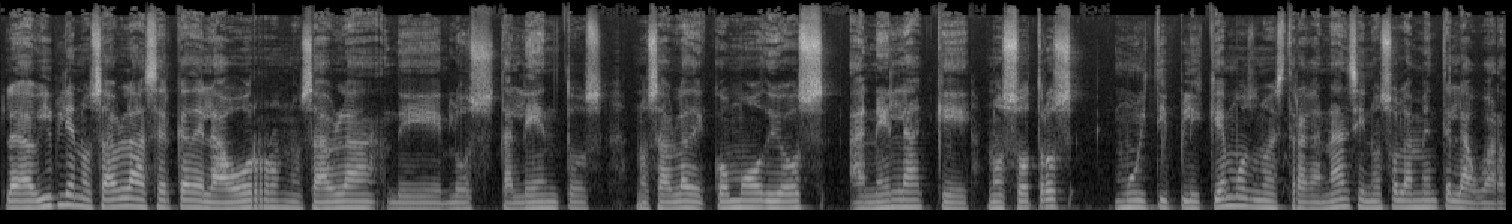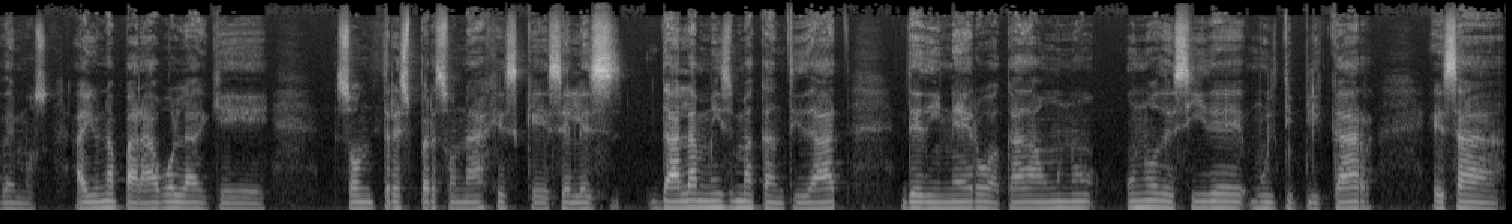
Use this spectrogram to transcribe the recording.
la Biblia nos habla acerca del ahorro, nos habla de los talentos, nos habla de cómo Dios anhela que nosotros multipliquemos nuestra ganancia y no solamente la guardemos. Hay una parábola que son tres personajes que se les da la misma cantidad de dinero a cada uno. Uno decide multiplicar esa,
